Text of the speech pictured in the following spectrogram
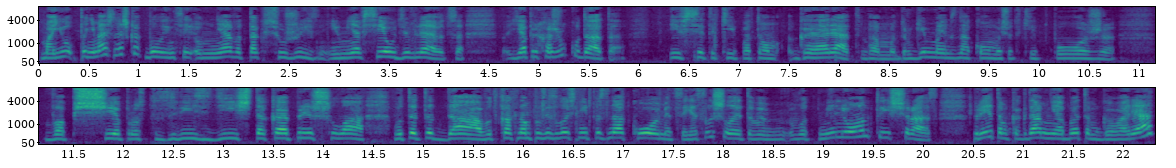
Мою, понимаешь, знаешь, как было интересно? У меня вот так всю жизнь, и у меня все удивляются. Я прихожу куда-то, и все такие потом говорят, там, другим моим знакомым еще такие, позже, вообще просто звездищ такая пришла, вот это да, вот как нам повезло с ней познакомиться. Я слышала этого вот миллион тысяч раз. При этом, когда мне об этом говорят,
